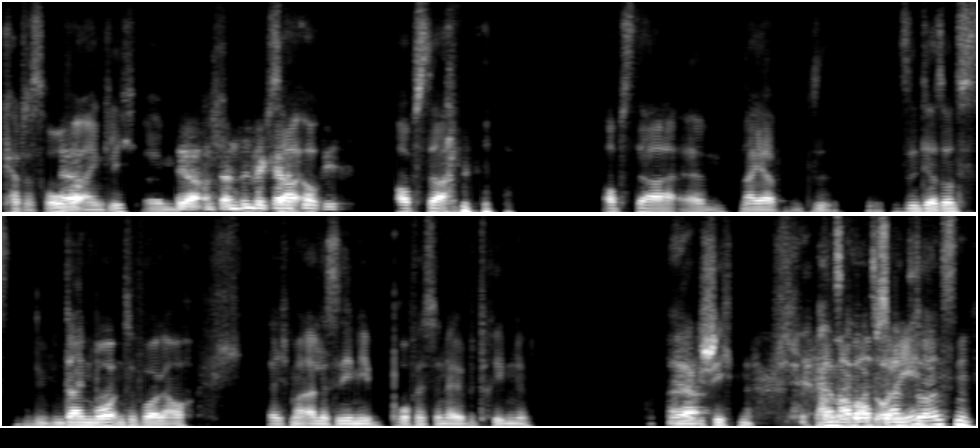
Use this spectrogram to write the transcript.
Katastrophe Ja. eigentlich. Ähm, Ja, und dann sind wir keine da- Profis. ob's da, ob's da, ähm, naja, sind ja sonst deinen Worten zufolge auch, sag ich mal, alles semi-professionell betriebene äh, Ja. Geschichten. Ganz Ähm, aber kurz, ansonsten,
